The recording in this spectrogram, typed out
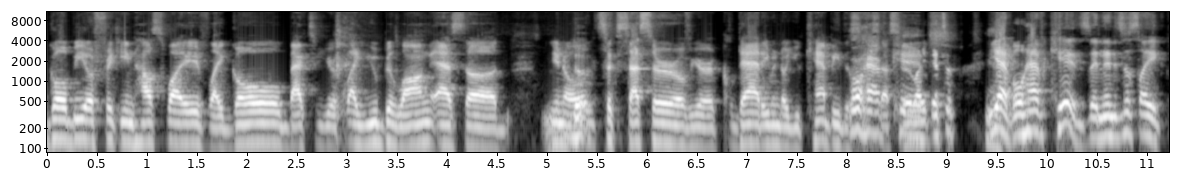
go be a freaking housewife, like go back to your like you belong as the you know the, successor of your dad, even though you can't be the go successor. Have kids. Like it's a, yeah. yeah, go have kids, and then it's just like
